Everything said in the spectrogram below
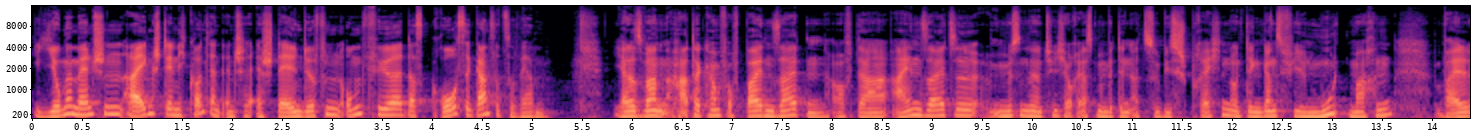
junge Menschen eigenständig Content erstellen dürfen, um für das große Ganze zu werben. Ja, das war ein harter Kampf auf beiden Seiten. Auf der einen Seite müssen sie natürlich auch erstmal mit den Azubis sprechen und denen ganz viel Mut machen, weil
